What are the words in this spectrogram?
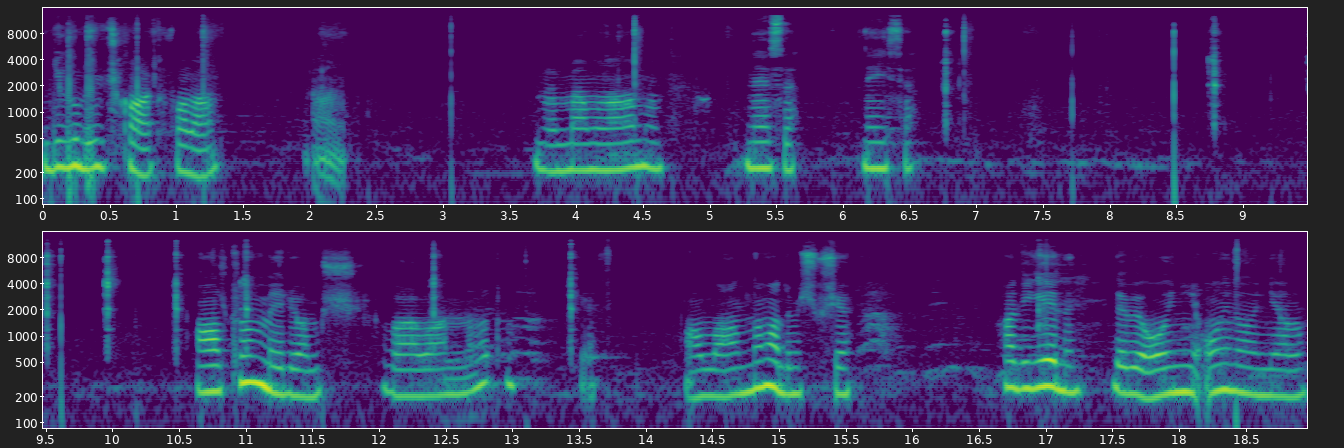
Deagle 3 kart falan. Yani. Ben bunu alamam. Neyse. Neyse. Altın veriyormuş galiba anlamadım. Allah anlamadım hiçbir şey. Hadi gelin de bir oyun, oyun oynayalım.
